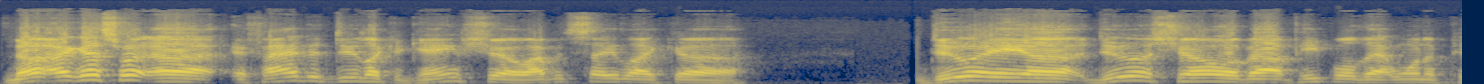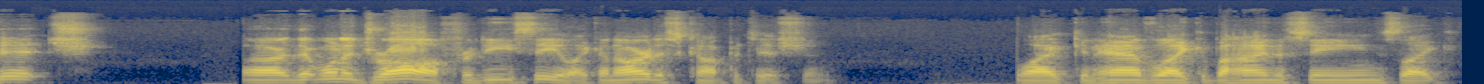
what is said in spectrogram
No, I guess what uh, if I had to do like a game show, I would say like uh, do a uh, do a show about people that want to pitch or uh, that want to draw for DC, like an artist competition. Like and have like behind the scenes, like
